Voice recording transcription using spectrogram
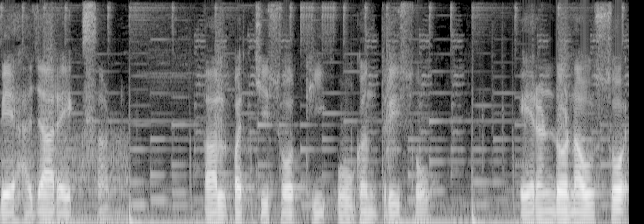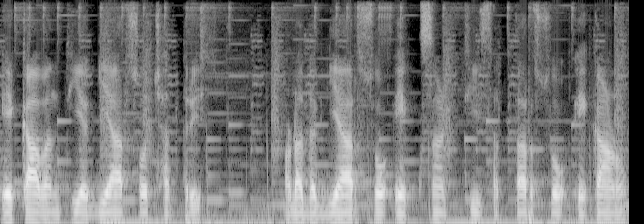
બે હજાર એકસઠ, તલ પચીસોથી ઓગણત્રીસો, એરંડો નવસો એકાવનથી અગિયારસો છત્રીસ, અડદ અગિયારસો એકસઠથી સત્તરસો એકાણું,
